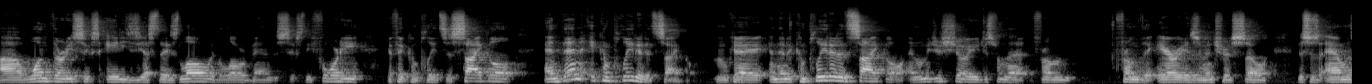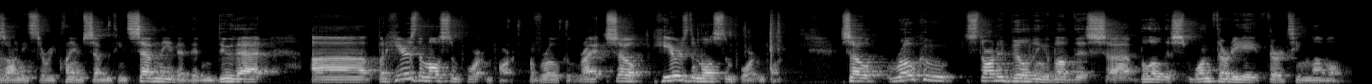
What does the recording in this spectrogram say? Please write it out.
Uh, 136.80 is yesterday's low, or the lower band is 60.40 if it completes a cycle. And then it completed its cycle okay? And then it completed its cycle. And let me just show you just from the from from the areas of interest. So this is Amazon needs to reclaim 1770. That didn't do that. Uh, but here's the most important part of Roku, right? So here's the most important part. So Roku started building above this, uh, below this 138.13 level.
